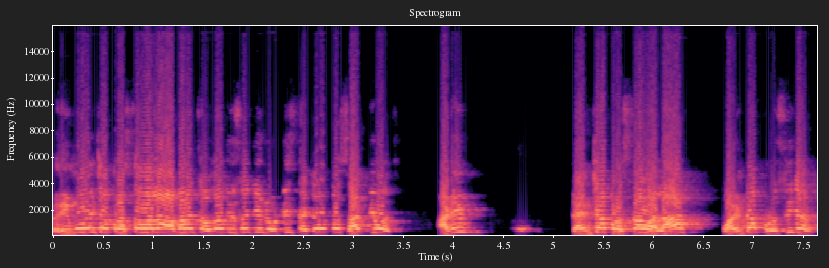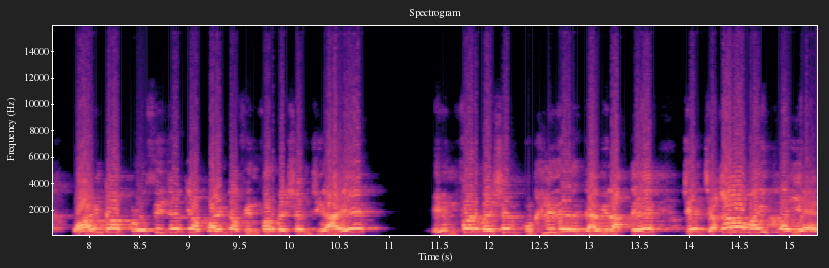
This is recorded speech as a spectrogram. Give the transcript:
रिमोव्हलच्या प्रस्तावाला आम्हाला चौदा दिवसाची नोटीस त्याच्यानंतर सात दिवस आणि त्यांच्या प्रस्तावाला point of procedure point of procedure किंवा पॉइंट ऑफ इन्फॉर्मेशन जी आहे इन्फॉर्मेशन कुठली द्यावी लागते जे जगाला माहीत नाहीये.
